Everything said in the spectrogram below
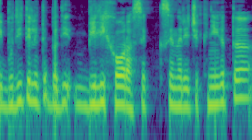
И будителите били хора се, се нарича книгата.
